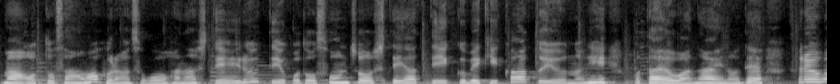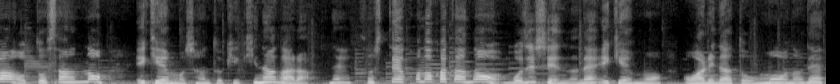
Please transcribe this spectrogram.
まあ、夫さんはフランス語を話しているっていうことを尊重してやっていくべきかというのに答えはないので、それは夫さんの意見もちゃんと聞きながら、ね、そしてこの方のご自身のね、意見も終わりだと思うので、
